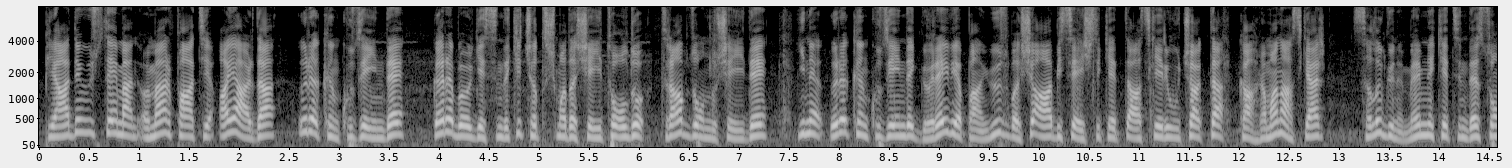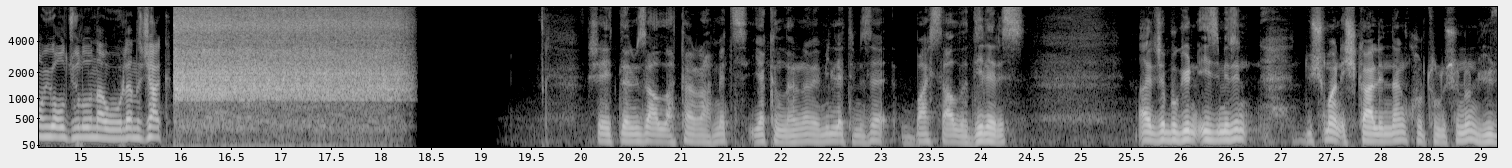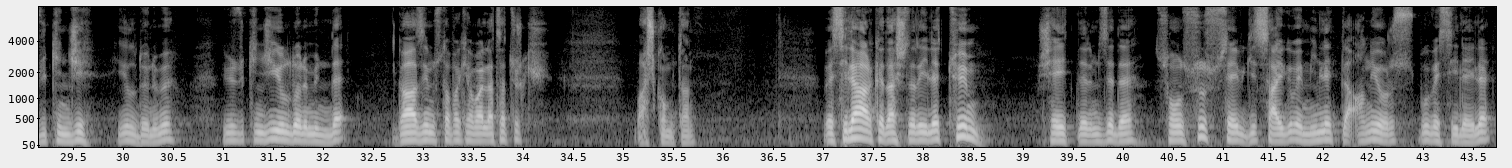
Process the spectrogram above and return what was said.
Piyade Üsteğmen Ömer Fatih Ayar da Irak'ın kuzeyinde Gara bölgesindeki çatışmada şehit oldu. Trabzonlu şehide yine Irak'ın kuzeyinde görev yapan yüzbaşı abisi eşlik etti askeri uçakta. Kahraman asker salı günü memleketinde son yolculuğuna uğurlanacak. Şehitlerimize Allah'tan rahmet, yakınlarına ve milletimize başsağlığı dileriz. Ayrıca bugün İzmir'in düşman işgalinden kurtuluşunun 102. yıl dönümü. 102. yıl dönümünde Gazi Mustafa Kemal Atatürk Başkomutan ve silah arkadaşları ile tüm şehitlerimize de sonsuz sevgi, saygı ve minnetle anıyoruz bu vesileyle.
